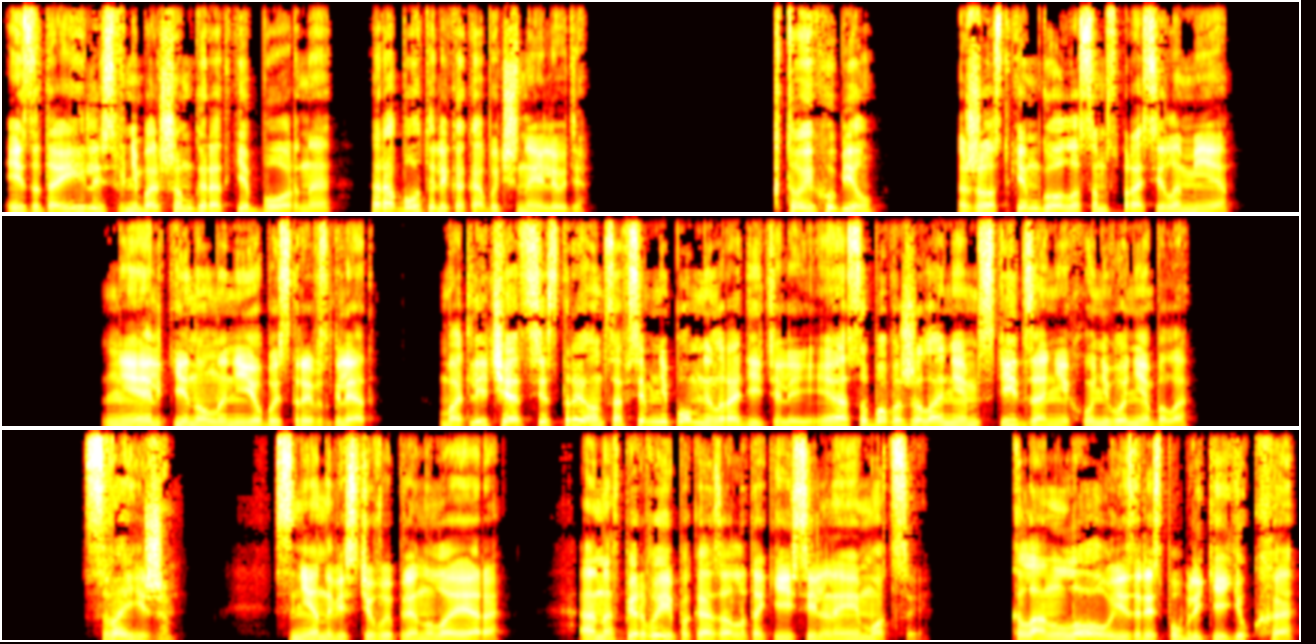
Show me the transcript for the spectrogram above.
и затаились в небольшом городке Борне, работали как обычные люди. «Кто их убил?» – жестким голосом спросила Мия. Ниэль кинул на нее быстрый взгляд. В отличие от сестры, он совсем не помнил родителей, и особого желания мстить за них у него не было. «Свои же», – с ненавистью выплюнула Эра. Она впервые показала такие сильные эмоции клан Лоу из республики Юкха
